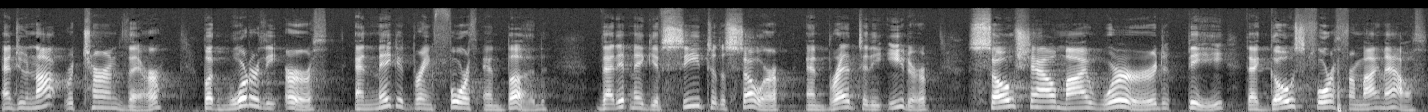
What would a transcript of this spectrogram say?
and do not return there, but water the earth, and make it bring forth and bud, that it may give seed to the sower and bread to the eater, so shall my word be that goes forth from my mouth.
